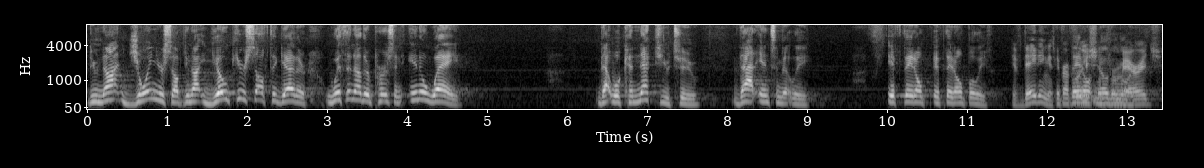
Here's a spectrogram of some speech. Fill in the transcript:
Do not join yourself, do not yoke yourself together with another person in a way that will connect you to that intimately if they don't, if they don't believe. If dating is If preparation for marriage,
